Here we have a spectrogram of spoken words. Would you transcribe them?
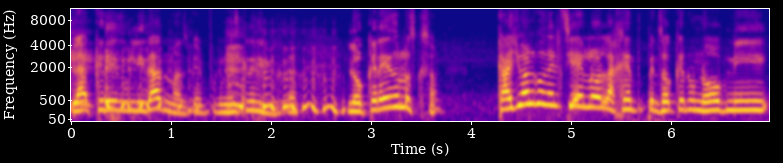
La credulidad más bien, porque no es credibilidad. Lo crédulos que son. Cayó algo del cielo, la gente pensó que era un ovni.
